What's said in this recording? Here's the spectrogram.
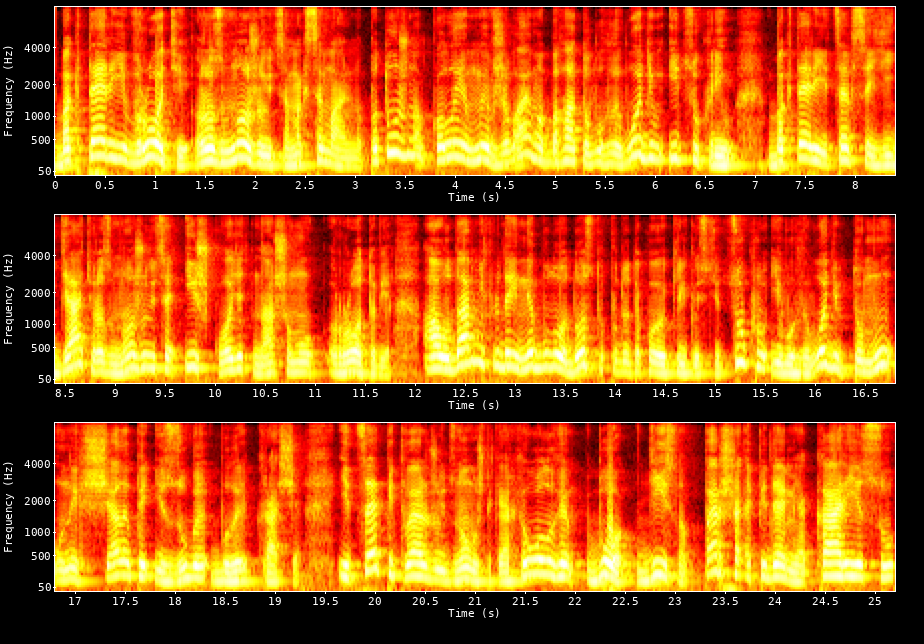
бактерії в роті розмножуються максимально потужно, коли ми вживаємо багато вуглеводів і цукрів. Бактерії це все їдять, розмножуються і шкодять нашому ротові. А у давніх людей не було доступу до такої кількості цукру і вуглеводів, тому у них щелепи і зуби були краще. І це підтверджують знову ж таки археологи, бо дійсно перша епідемія карієсу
